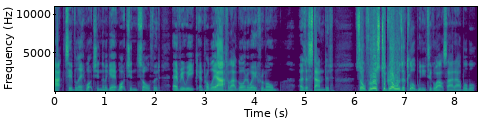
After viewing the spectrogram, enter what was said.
actively watching them again, watching Salford every week, and probably half of that going away from home as a standard. So for us to grow as a club, we need to go outside our bubble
